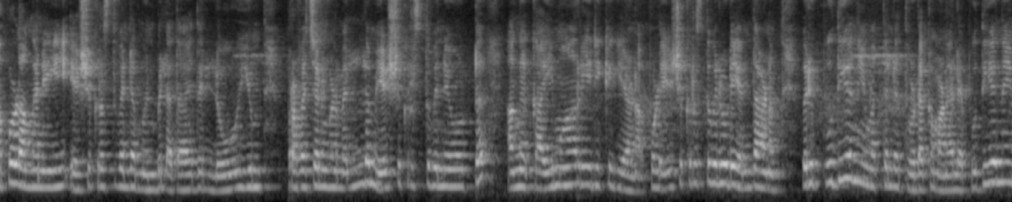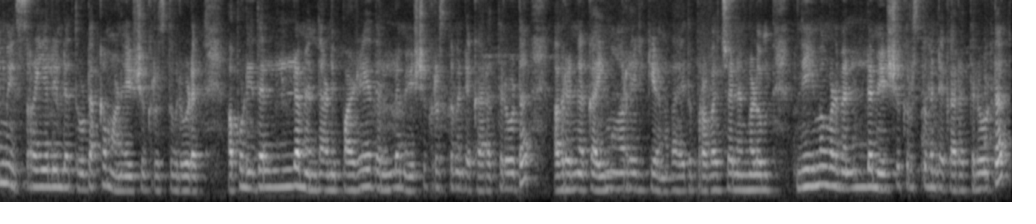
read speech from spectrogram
അപ്പോൾ അങ്ങനെ ഈ യേശുക്രിസ്തുവിന്റെ മുൻപിൽ അതായത് ലോയും പ്രവചനങ്ങളും എല്ലാം യേശുക്രിസ്തുവിനോട്ട് അങ്ങ് കൈമാറിയിരിക്കുകയാണ്. അപ്പോൾ യേശുക്രിസ്തുവിലൂടെ എന്താണ്? ഒരു പുതിയ നിയമത്തിന്റെ തുടക്കമാണ് അല്ലെ? പുതിയ നിയമം ഇസ്രയേലിന്റെ തുടക്കമാണ് യേശുക്രിസ്തുവിലൂടെ. അപ്പോൾ ഇതെല്ലാം എന്താണ്? പഴയതെല്ലാം യേശുക്രിസ്തുവിന്റെ കരത്തിലോട്ട് അവരങ്ങ് കൈമാറിയിരിക്കുകയാണ്. അതായത് പ്രവചനങ്ങളും നിയമങ്ങളും എല്ലാം യേശുക്രിസ്തുവിന്റെ കരത്തിലോട്ട്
